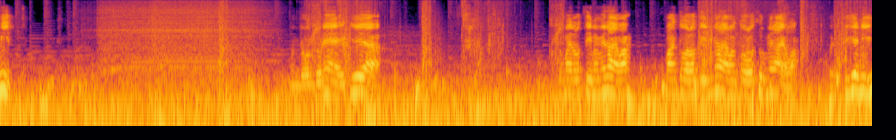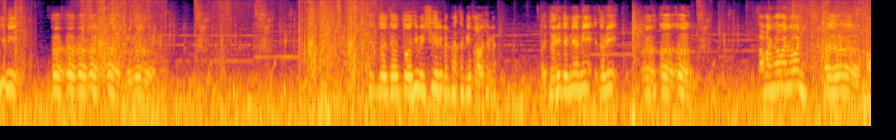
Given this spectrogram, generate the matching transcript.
มีดมึงโดนกูแน่ไอ้เหี้ยทำไมเราตีมันไม่ได้วะบางตัวเราตีไม่ได้บางตัวเราสู้ไม่ได้เหรอวะเฮ้ยไอ้เหี้ยนี่ที่นี่เออเออเออเออเออเออตัวตัวที่มีชื่อที่เป็นพันธมิตรเราใช่ไหมตัวนี้ตัวนี้ตัวนี้ตัวนี้ เออเออเออ สามันเข้ามันเข้ามันเออขอ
